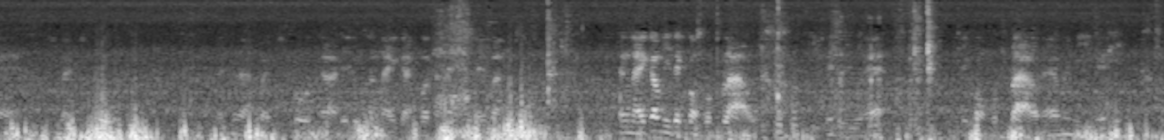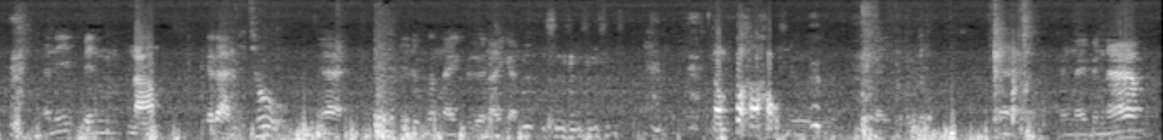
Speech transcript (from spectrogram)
นี่ยใบมีโกนลักษณะใบมีดโกนอะเดี๋ยวดูข้างในกันว่าข้างในมีอะไรบ้างข้างในก็มีแต่กล่องเปล่าๆอีกให้ดูนะมีแต่กล่องเปล่าๆนะไม่มีเลยอันนี้เป็นน้กระดาษทิชชู่นะเดี๋ยวดูข้างในคืออะไรกันำน้ำเปล่าดูข้างในอ่าข้างในเป็นน้ำ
